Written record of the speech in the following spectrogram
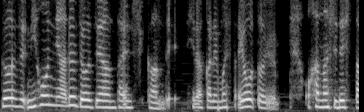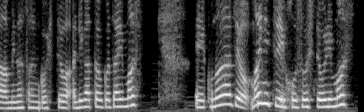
ジョージ日本にあるジョージアン大使館で開かれましたよというお話でした。皆さんご視聴ありがとうございます。えーこのラジオ、毎日放送しております。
